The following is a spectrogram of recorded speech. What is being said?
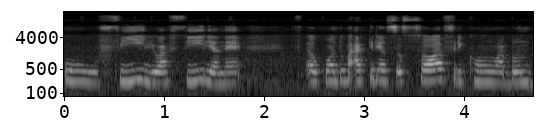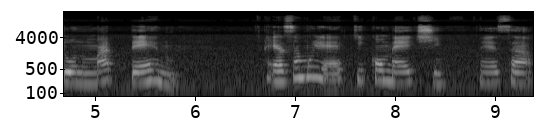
o filho, a filha, né? Quando a criança sofre com o abandono materno, essa mulher que comete essa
